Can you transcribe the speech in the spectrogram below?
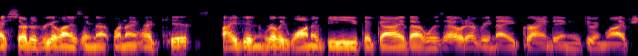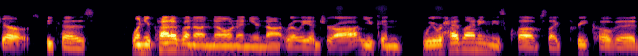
I started realizing that when I had kids, I didn't really want to be the guy that was out every night grinding doing live shows because when you're kind of an unknown and you're not really a draw, you can. We were headlining these clubs like pre-COVID.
